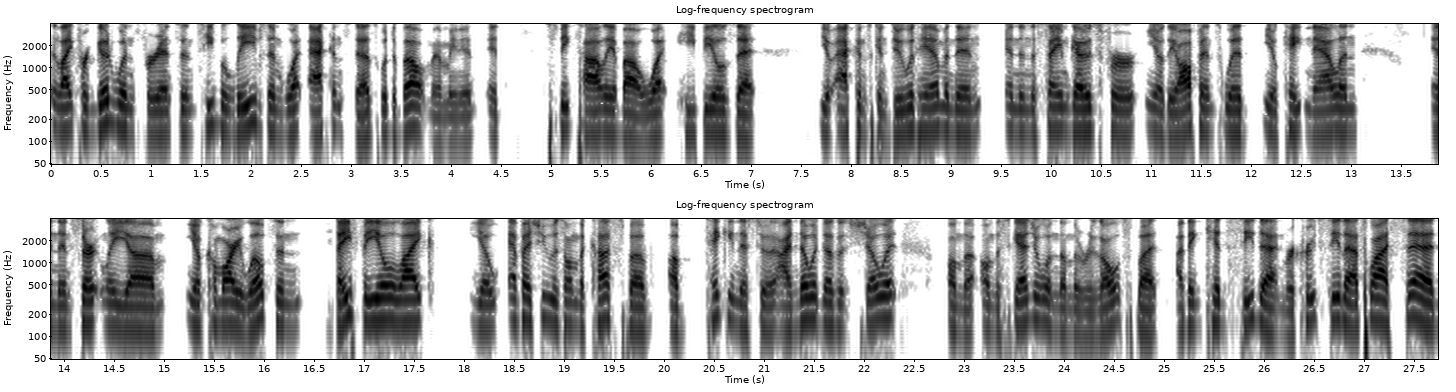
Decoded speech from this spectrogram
like for Goodwin, for instance, he believes in what Atkins does with development. I mean, it, it speaks highly about what he feels that you know Atkins can do with him, and then and then the same goes for you know the offense with you know Kaytron Allen, and then certainly um, you know Kamari Wilson. They feel like you know FSU is on the cusp of of taking this to. I know it doesn't show it on the on the schedule and on the results, but I think kids see that and recruits see that. That's why I said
